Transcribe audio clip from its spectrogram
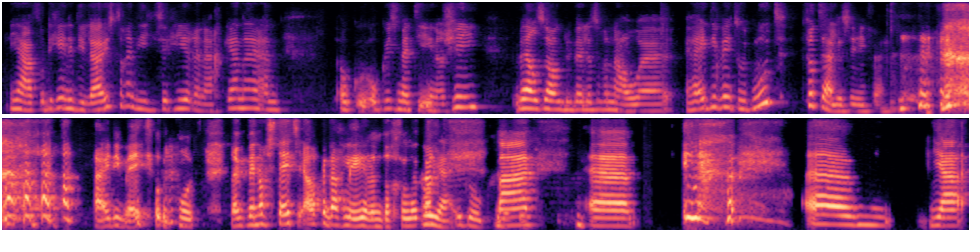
ja, voor degenen die luisteren, die zich hierin herkennen en ook, ook iets met die energie, wel zouden willen van nou, uh, Heidi weet hoe het moet, vertel eens even. Heidi weet hoe het moet. Nou, ik ben nog steeds elke dag lerende, gelukkig. Oh ja, ik ook. Gelukkig. Maar uh, ja, um, ja,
